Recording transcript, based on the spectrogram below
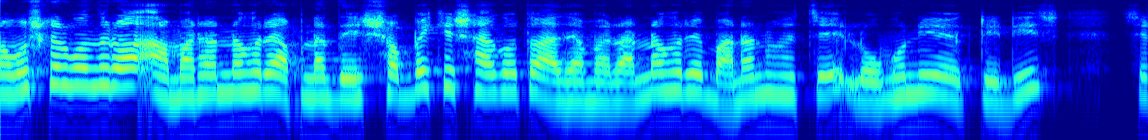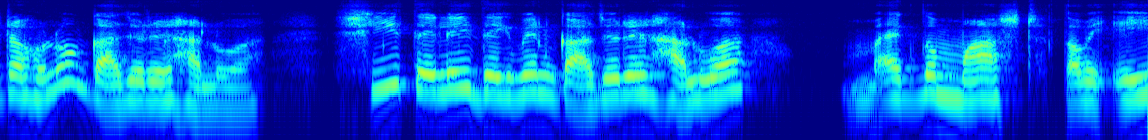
নমস্কার বন্ধুরা, আমার রান্নাঘরে আপনাদের সবাইকে স্বাগত। আজ আমার রান্নাঘরে বানানো হচ্ছে লোভনীয় একটি ডিশ, সেটা হলো গাজরের হালুয়া। শীত এলেই দেখবেন গাজরের হালুয়া একদম মাস্ট তবে এই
